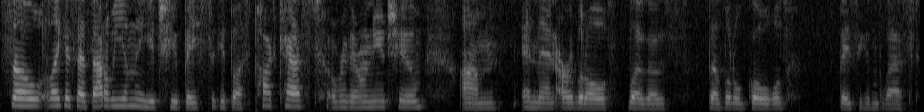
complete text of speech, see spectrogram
So, like I said, that'll be in the YouTube Basic and Blessed podcast over there on YouTube. Um, and then our little logos, the little gold Basic and Blessed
